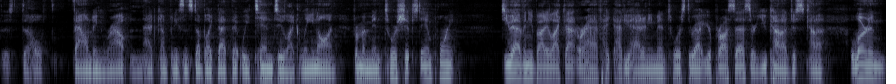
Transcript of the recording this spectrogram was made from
the the whole founding route and had companies and stuff like that that we tend to like lean on from a mentorship standpoint. Do you have anybody like that or have have you had any mentors throughout your process or you kind of just kind of learning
